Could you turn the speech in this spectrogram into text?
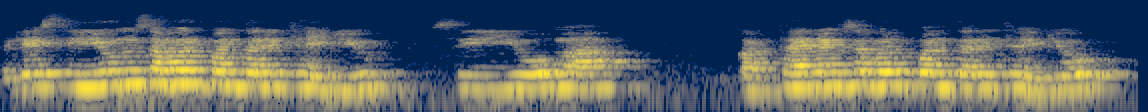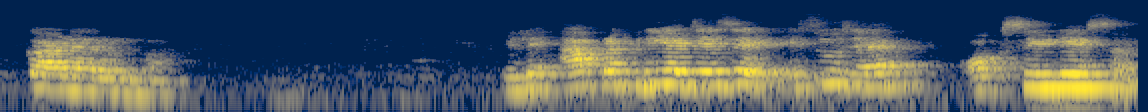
એટલે સીયુ નું સમરૂપાંતરિત થઈ ગયું. માં કથ્થાઈ રંગ સમરૂપાંતરિત થઈ ગયો કાળા રંગમાં. એટલે આ પ્રક્રિયા જે છે એ શું છે? ઓક્સિડેશન.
